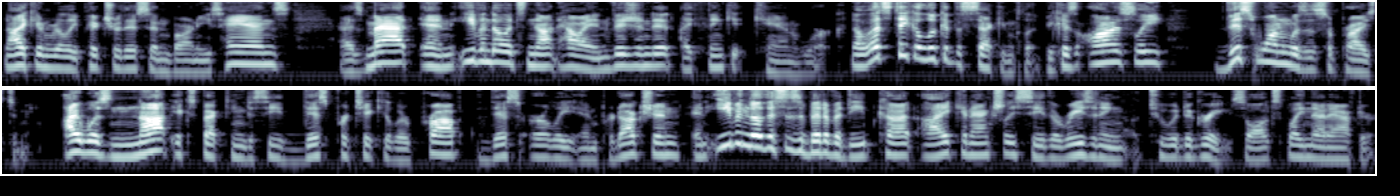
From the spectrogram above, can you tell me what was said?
Now, I can really picture this in Barney's hands as Mat, and even though it's not how I envisioned it, I think it can work. Now let's take a look at the second clip, because honestly, this one was a surprise to me. I was not expecting to see this particular prop this early in production, and even though this is a bit of a deep cut, I can actually see the reasoning to a degree, so I'll explain that after.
